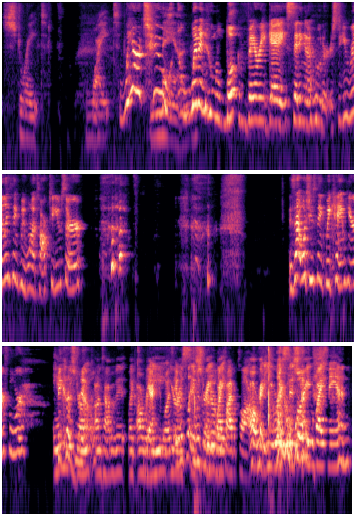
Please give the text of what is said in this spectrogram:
straight, white. We are two Man. women who look very gay sitting in a Hooters. Do you really think we want to talk to you, sir? Is that what you think we came here for? And Because drunk no. on top of it. Like already, yeah, he was. you're It a was. It was literally white. five o'clock. Already, you were Like, a cis, straight white man,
